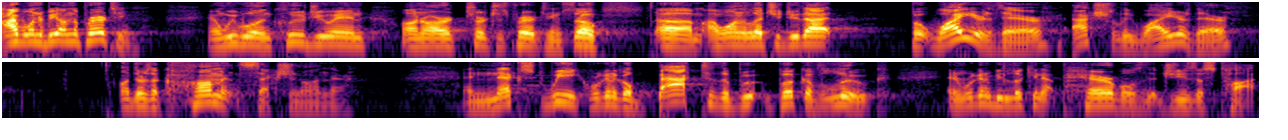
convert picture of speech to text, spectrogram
I want to be on the prayer team and we will include you in on our church's prayer team. So um, I want to let you do that. But while you're there, actually, while you're there, uh, there's a comment section on there. And next week, we're going to go back to the book of Luke, and we're going to be looking at parables that Jesus taught.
